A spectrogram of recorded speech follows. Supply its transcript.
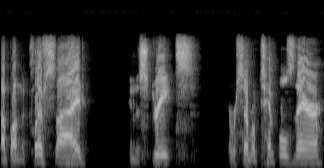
Up on the cliffside, in the streets, there were several temples there.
